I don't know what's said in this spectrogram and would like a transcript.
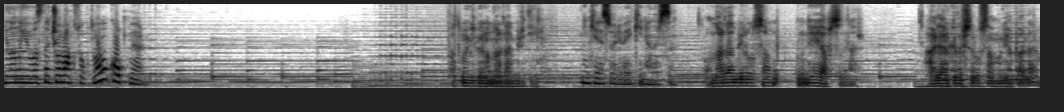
Yılanın yuvasına çomak soktum ama korkmuyorum. Fatma Gül ben onlardan biri değilim. Bin kere söyle belki inanırsın. Onlardan biri olsam bunu niye yapsınlar? Hala arkadaşlar olsam bunu yaparlar mı?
